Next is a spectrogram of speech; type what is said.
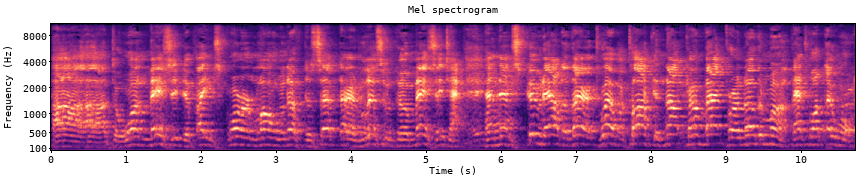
uh, to one message if they squirm long enough to sit there and listen to a message and then scoot out of there at 12 o'clock and not come back for another month. That's what they want.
